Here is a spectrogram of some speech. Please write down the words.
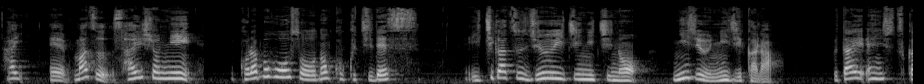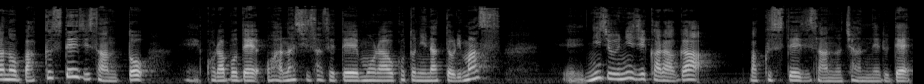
はい、えー、まず最初にコラボ放送の告知です。1月11日の22時から舞台演出家のバックステージさんとコラボでお話しさせてもらうことになっております。22時からがバックステージさんのチャンネルで、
